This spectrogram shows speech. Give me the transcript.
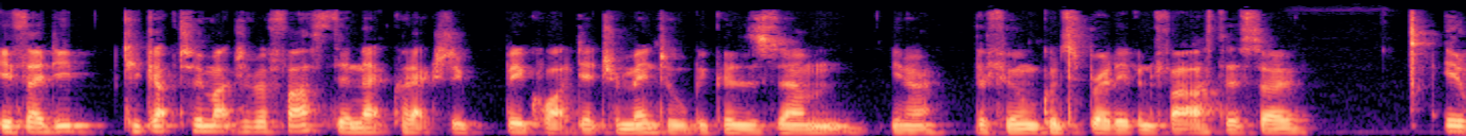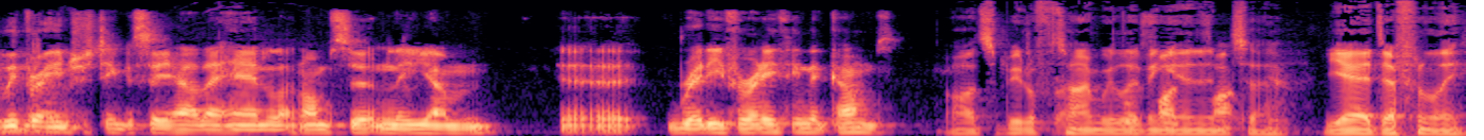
if they did kick up too much of a fuss, then that could actually be quite detrimental because um, you know the film could spread even faster. So it'll be very interesting to see how they handle it, and I'm certainly um, uh, ready for anything that comes. Oh, it's a beautiful time we're living in, and uh, yeah, definitely.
